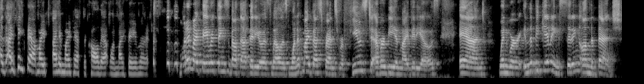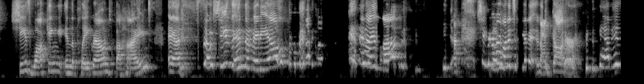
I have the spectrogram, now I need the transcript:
I, I think that might. I might have to call that one my favorite. One of my favorite things about that video as well is one of my best friends refused to ever be in my videos. And when we're in the beginning sitting on the bench, she's walking in the playground behind. And so she's in the video. and I love, yeah, she never wanted to get it. And I got her. that is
